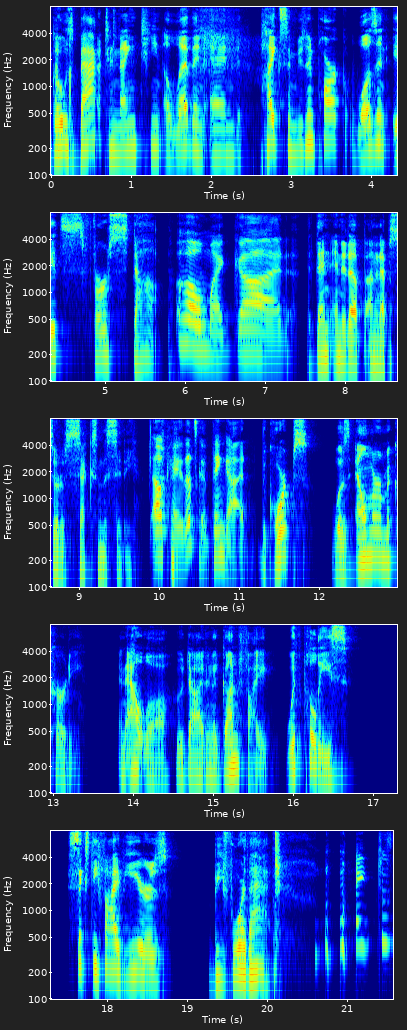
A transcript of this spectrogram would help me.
goes back to 1911 and Pike's Amusement Park wasn't its first stop. Oh, my God. It then ended up on an episode of Sex in the City. Okay, that's good. Thank God. The corpse was Elmer McCurdy, an outlaw who died in a gunfight with police 65 years before that. I just,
